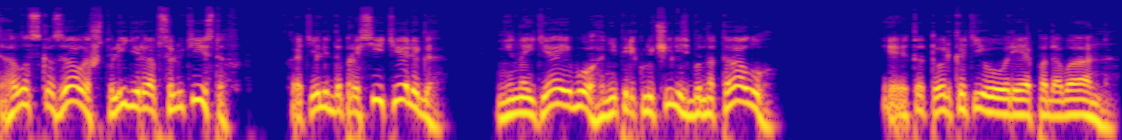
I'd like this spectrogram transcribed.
Тала сказала, что лидеры абсолютистов хотели допросить Элега. Не найдя его, они переключились бы на Талу. Это только теория, подаван.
